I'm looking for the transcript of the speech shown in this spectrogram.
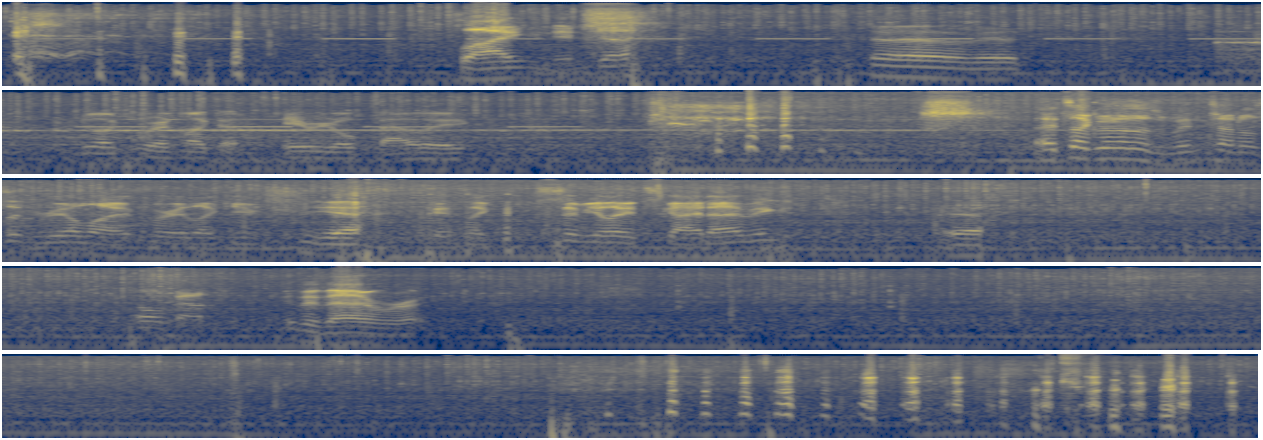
Flying ninja. Oh man. I feel like we're in like an aerial ballet. It's like one of those wind tunnels in real life where like you Yeah. can like simulate skydiving. Yeah. Oh god. Either that or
